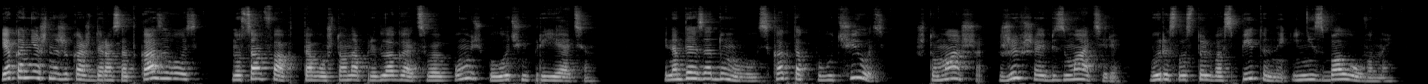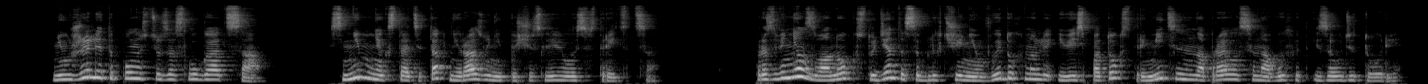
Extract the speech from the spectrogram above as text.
Я, конечно же, каждый раз отказывалась, но сам факт того, что она предлагает свою помощь, был очень приятен. Иногда я задумывалась, как так получилось, что Маша, жившая без матери, выросла столь воспитанной и не избалованной. Неужели это полностью заслуга отца? С ним мне, кстати, так ни разу не посчастливилось встретиться. Прозвенел звонок, студенты с облегчением выдохнули, и весь поток стремительно направился на выход из аудитории.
